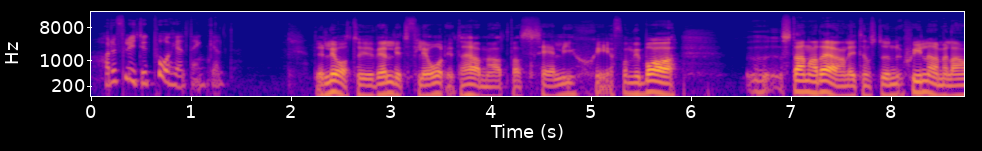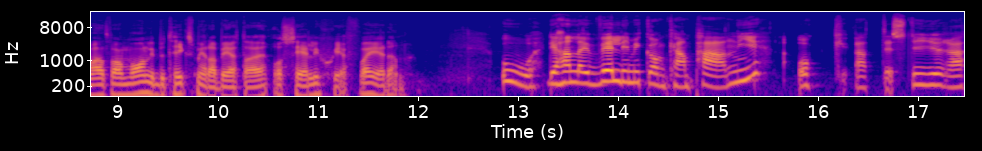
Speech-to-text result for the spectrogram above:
har det flytit på helt enkelt. Det låter ju väldigt flådigt det här med att vara säljchef. Om vi bara stannar där en liten stund. Skillnaden mellan att vara en vanlig butiksmedarbetare och säljchef, vad är den? Oh, det handlar ju väldigt mycket om kampanj och att styra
